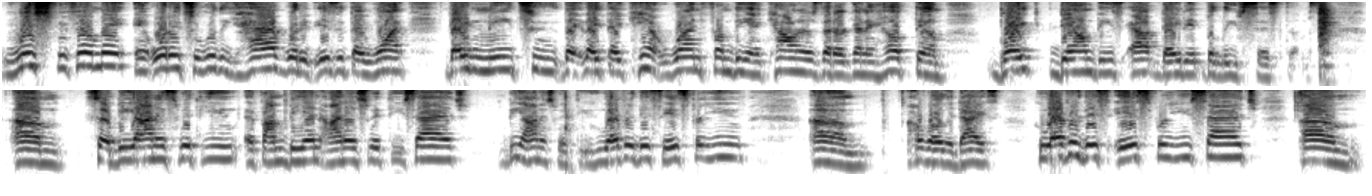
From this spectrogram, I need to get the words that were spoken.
wish fulfillment in order to really have what it is that they want. They need to they, they, they can't run from the encounters that are going to help them break down these outdated belief systems. Um, so be honest with you. If i'm being honest with you sag be honest with you. Whoever this is for you um, i'll roll the dice. Whoever this is for you sag um,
